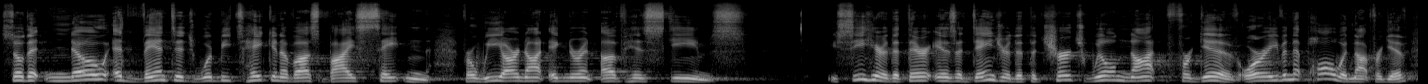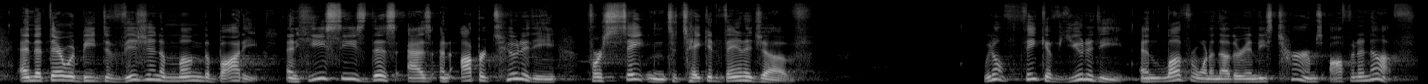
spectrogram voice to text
so that no advantage would be taken of us by Satan, for we are not ignorant of his schemes. You see here that there is a danger that the church will not forgive, or even that Paul would not forgive, and that there would be division among the body. And he sees this as an opportunity for Satan to take advantage of. We don't think of unity and love for one another in these terms often enough.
